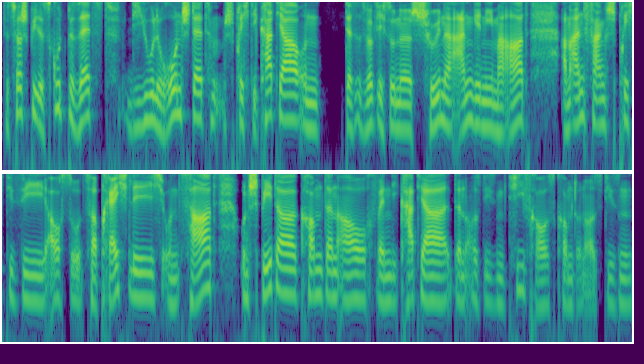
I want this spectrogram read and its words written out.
Das Hörspiel ist gut besetzt. Die Jule Rohnstedt spricht die Katja und das ist wirklich so eine schöne, angenehme Art. Am Anfang spricht die sie auch so zerbrechlich und zart und später kommt dann auch, wenn die Katja dann aus diesem Tief rauskommt und aus, diesem,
